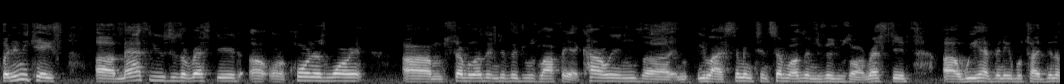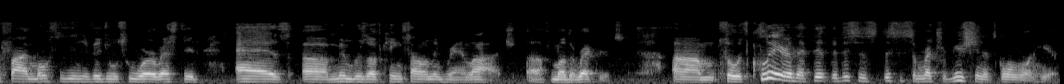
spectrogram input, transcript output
but in any case, uh, Matthews is arrested uh, on a coroner's warrant. Um, several other individuals, Lafayette Collins, uh, Eli Symington, several other individuals are arrested. Uh, we have been able to identify most of the individuals who were arrested as uh, members of King Solomon Grand Lodge uh, from other records. Um, so it's clear that, th- that, this is this is some retribution that's going on here.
